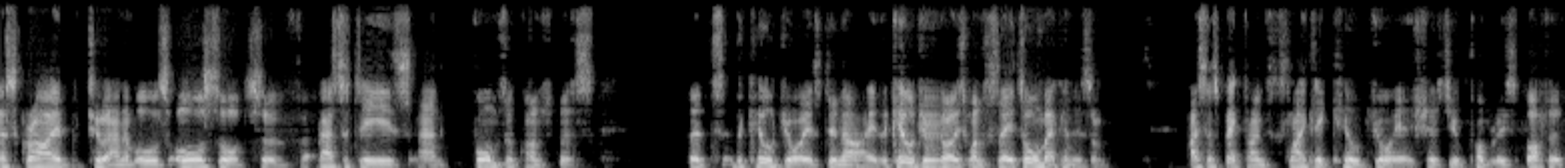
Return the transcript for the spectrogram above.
ascribe to animals all sorts of capacities and forms of consciousness that the killjoys deny. The killjoys want to say it's all mechanism. I suspect I'm slightly killjoyish, as you've probably spotted.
